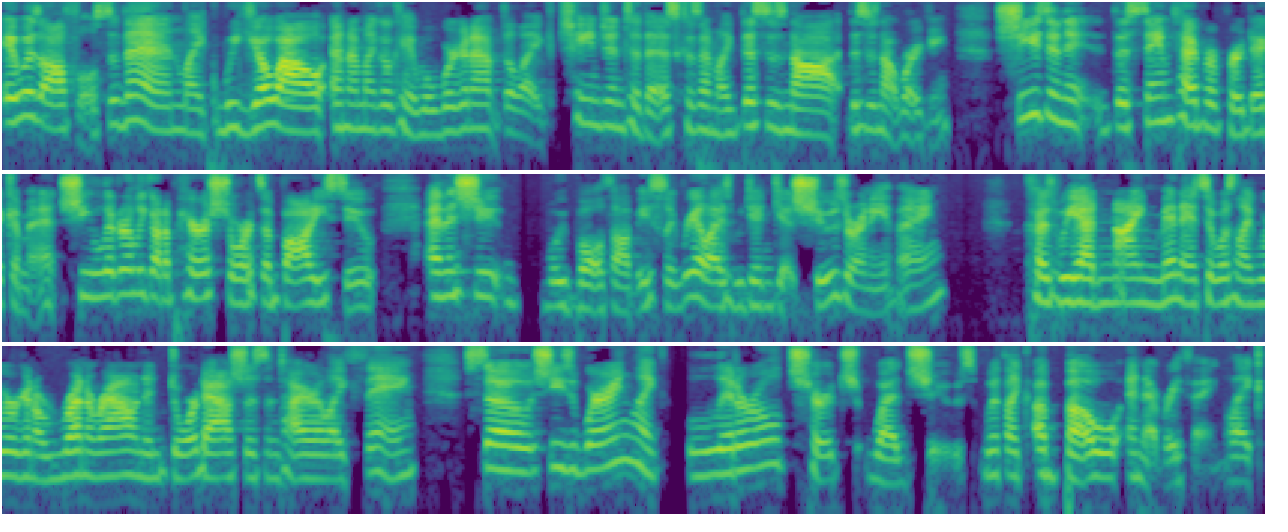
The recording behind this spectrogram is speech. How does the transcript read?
it was awful. So then like we go out and I'm like, okay, well we're gonna have to like change into this because I'm like, this is not this is not working. She's in it, the same type of predicament. She literally got a pair of shorts, a bodysuit, and then she we both obviously realized we didn't get shoes or anything because we had nine minutes. It wasn't like we were gonna run around and DoorDash this entire like thing. So she's wearing like literal church wedge shoes with like a bow and everything. Like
